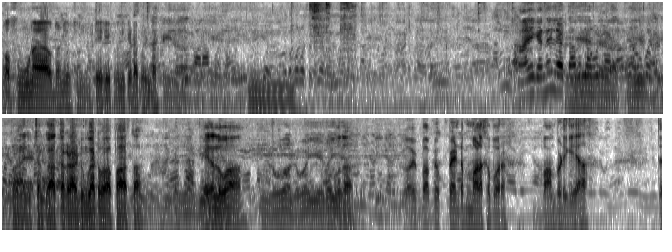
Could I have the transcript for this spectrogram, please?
ਉਹ ਫੋਨ ਆਇਆ ਉਹਨਾਂ ਨੇ ਉੱਥੇ ਤੇਰੇ ਪਤਾ ਨਹੀਂ ਕਿਹੜਾ ਪਿੰਡ ਆ ਹੂੰ। ਆਏ ਕਹਿੰਦੇ ਲੈਟਾਂ ਵਜਾਓ ਭਾਜੀ। ਚੰਗਾ ਤਗੜਾ ਡੂੰਗਾ ਟੋਆ ਪਾਤਾ। ਇਹ ਤਾਂ ਲੋਹਾ। ਲੋਹਾ ਲੋਹਾ ਹੀ ਇਹਦਾ ਹੀ ਉਹਦਾ। ਲੋਈ ਬਾਬੇ ਪਿੰਡ ਮਲਖਪੁਰ। ਬੰਬ ੜ ਗਿਆ ਤੇ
